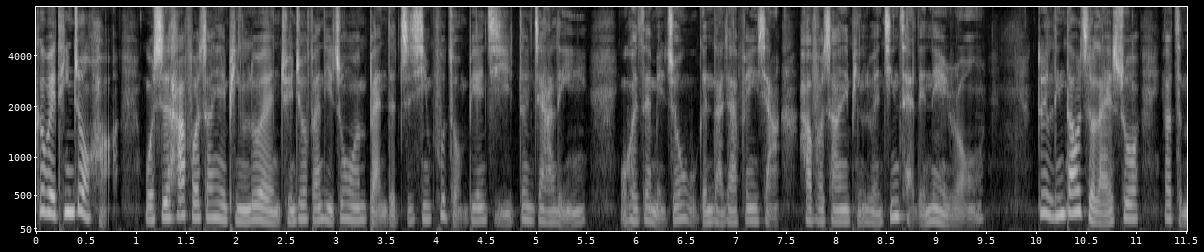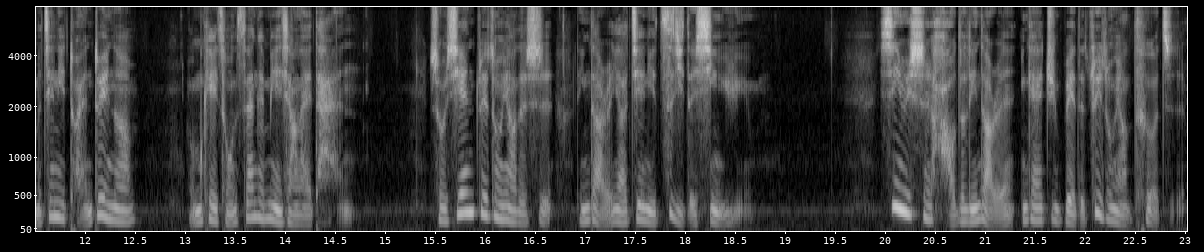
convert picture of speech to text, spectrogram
各位听众好，我是哈佛商业评论全球繁体中文版的执行副总编辑邓嘉玲。我会在每周五跟大家分享哈佛商业评论精彩的内容。对领导者来说，要怎么建立团队呢？我们可以从三个面向来谈。首先，最重要的是领导人要建立自己的信誉。信誉是好的领导人应该具备的最重要的特质。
